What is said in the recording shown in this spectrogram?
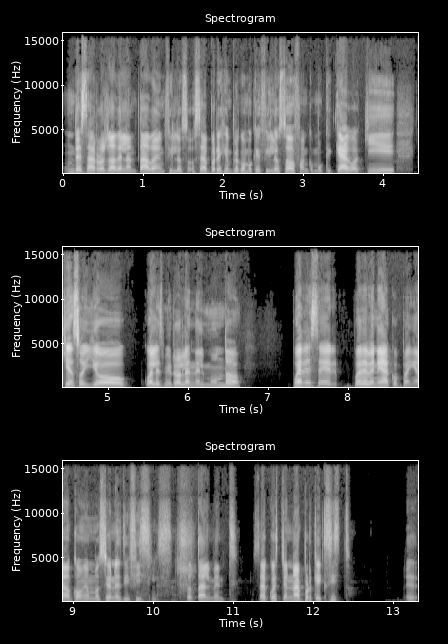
un desarrollo adelantado en filosofía. O sea, por ejemplo, como que filosofan, como que qué hago aquí, quién soy yo, cuál es mi rol en el mundo. Puede ser, puede venir acompañado con emociones difíciles, totalmente. O sea, cuestionar por qué existo. Eh,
